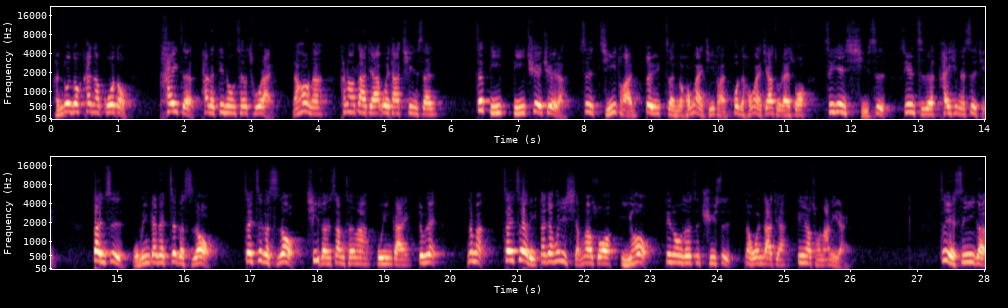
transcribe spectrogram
很多人都看到郭董开着他的电动车出来，然后呢，看到大家为他庆生，这的的确确的是集团对于整个红海集团或者红海家族来说是一件喜事，是一件值得开心的事情。但是，我们应该在这个时候，在这个时候弃船上车吗？不应该，对不对？那么在这里，大家会去想到说，以后电动车是趋势，那我问大家，电要从哪里来？这也是一个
